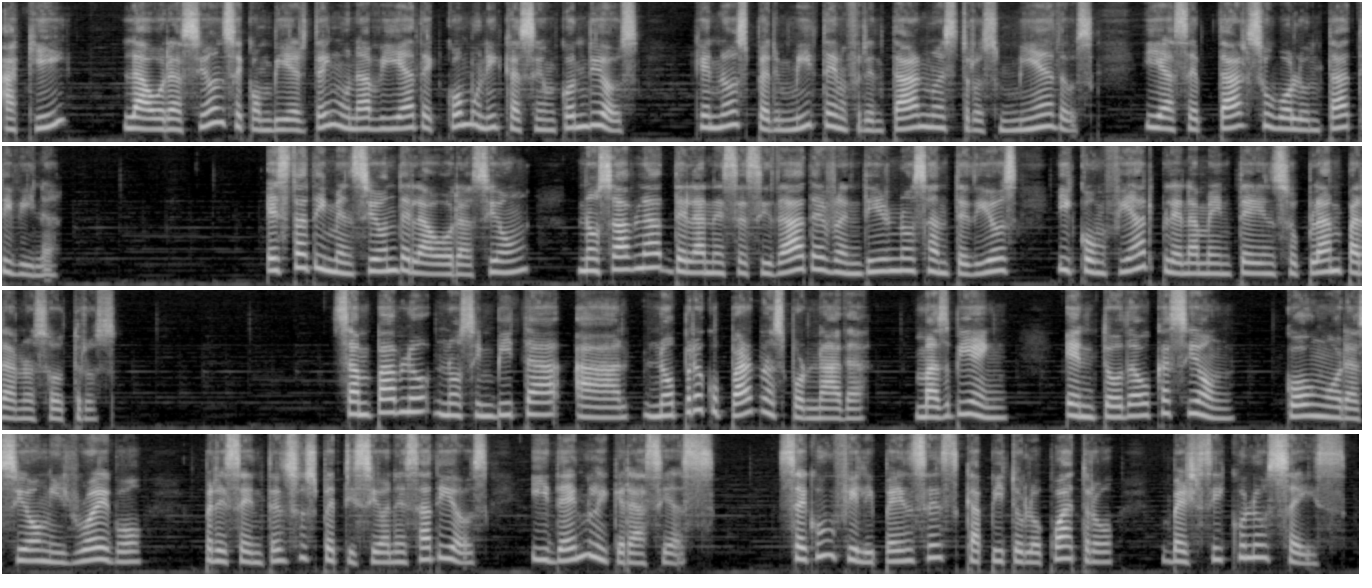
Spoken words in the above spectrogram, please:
Aquí, la oración se convierte en una vía de comunicación con Dios que nos permite enfrentar nuestros miedos y aceptar su voluntad divina. Esta dimensión de la oración nos habla de la necesidad de rendirnos ante Dios y confiar plenamente en su plan para nosotros. San Pablo nos invita a no preocuparnos por nada, más bien, en toda ocasión, con oración y ruego, presenten sus peticiones a Dios y denle gracias. Según Filipenses capítulo 4, versículo 6.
